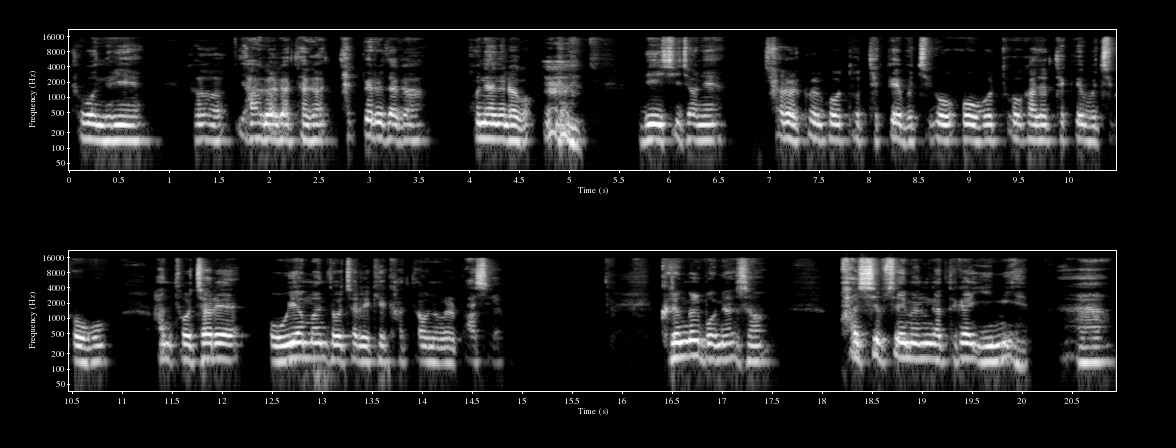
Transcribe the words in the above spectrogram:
그분들이 그 약을 갖다가 택배로다가 보내느라고 4시 전에 차를 끌고 또 택배 붙이고 오고 또 가서 택배 붙이고 오고 한 두 차례 오후에만 두 차례 이렇게 갔다 오는 걸 봤어요. 그런 걸 보면서 80세면 같다가 이미 아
